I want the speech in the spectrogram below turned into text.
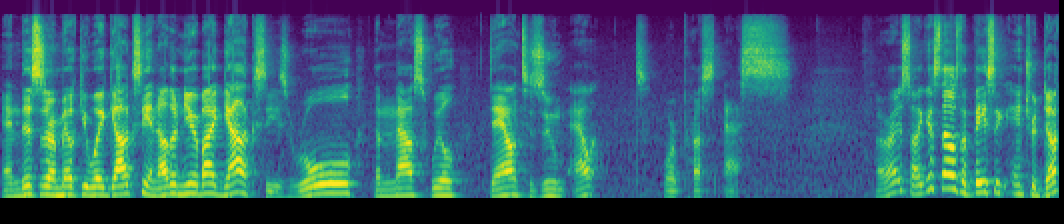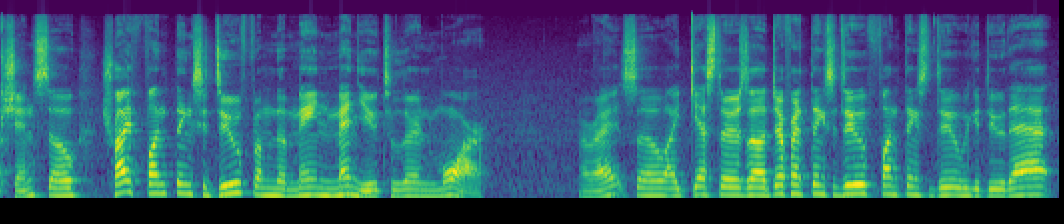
And this is our Milky Way galaxy and other nearby galaxies. Roll the mouse wheel down to zoom out or press S. Alright, so I guess that was the basic introduction. So try fun things to do from the main menu to learn more. Alright, so I guess there's uh, different things to do, fun things to do. We could do that.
